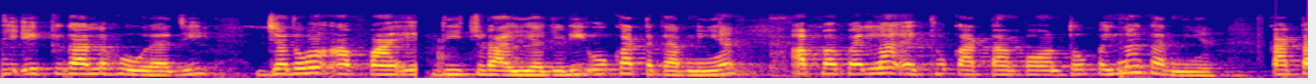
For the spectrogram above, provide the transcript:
ਜੀ ਇੱਕ ਗੱਲ ਹੋਰ ਆ ਜੀ। ਜਦੋਂ ਆਪਾਂ ਇਹਦੀ ਚੜਾਈ ਆ ਜਿਹੜੀ ਉਹ ਘੱਟ ਕਰਨੀ ਆ, ਆਪਾਂ ਪਹਿਲਾਂ ਇੱਥੋਂ ਕਾਟਾਂ ਪਾਉਣ ਤੋਂ ਪਹਿਲਾਂ ਕਰਨੀ ਆ ਕਾਟਾ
